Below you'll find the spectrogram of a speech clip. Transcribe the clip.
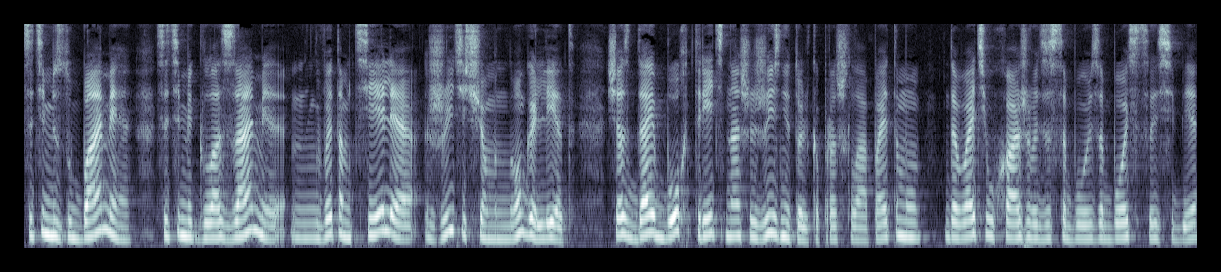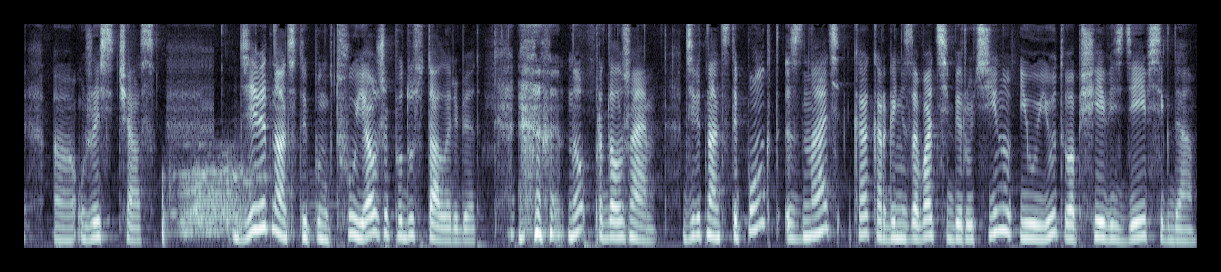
с этими зубами, с этими глазами в этом теле жить еще много лет. Сейчас, дай бог, треть нашей жизни только прошла, поэтому давайте ухаживать за собой, заботиться о себе э, уже сейчас. Девятнадцатый пункт. Фу, я уже подустала, ребят. Но продолжаем. Девятнадцатый пункт. Знать, как организовать себе рутину и уют вообще везде и всегда.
